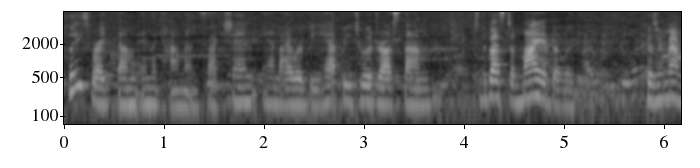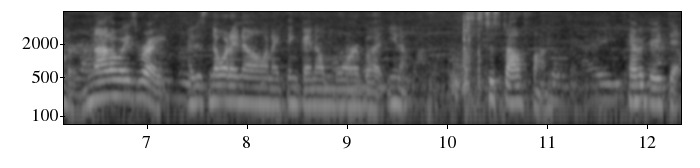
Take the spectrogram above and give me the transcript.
please write them in the comment section and I would be happy to address them to the best of my ability. Because remember, I'm not always right. I just know what I know and I think I know more, but you know, it's just all fun. Have a great day.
